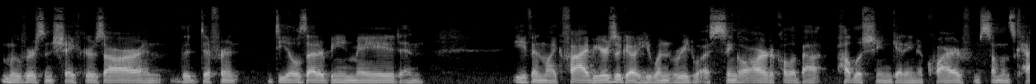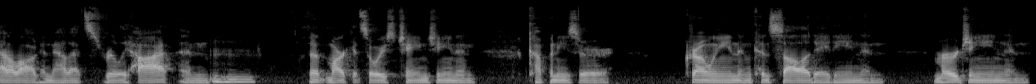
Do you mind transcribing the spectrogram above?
movers and shakers are and the different deals that are being made and even like five years ago he wouldn't read a single article about publishing getting acquired from someone's catalog and now that's really hot and Mm-hmm. the market's always changing and companies are growing and consolidating and merging and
